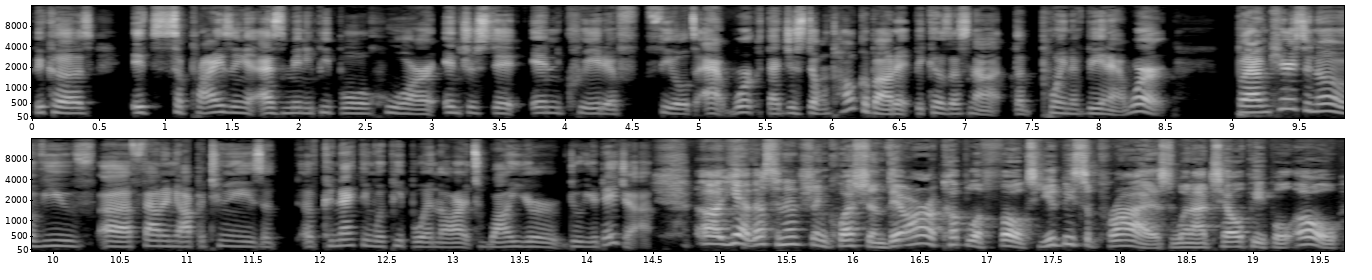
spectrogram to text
because it's surprising as many people who are interested in creative fields at work that just don't talk about it because that's not the point of being at work. But I'm curious to know if you've uh, found any opportunities of, of, connecting with people in the arts while you're doing your day job. Uh, yeah, that's an interesting question. There are a couple of folks. You'd be surprised when I tell people, "Oh,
